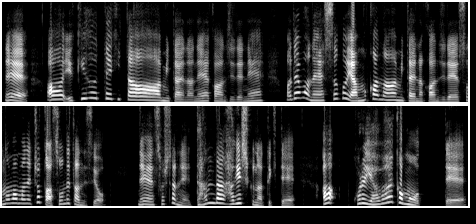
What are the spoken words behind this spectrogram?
で、あ、雪降ってきた、みたいなね、感じでね。まあ、でもね、すぐ止むかな、みたいな感じで、そのままね、ちょっと遊んでたんですよ。で、そしたらね、だんだん激しくなってきて、あ、これやばいかもって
